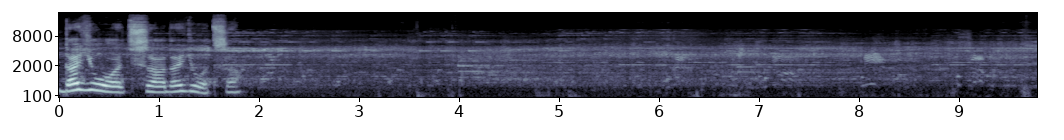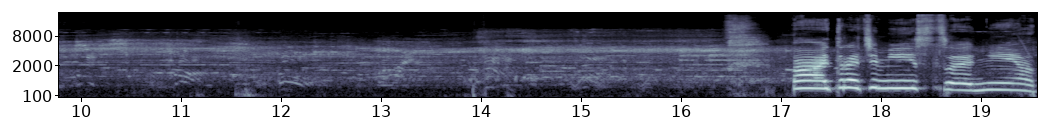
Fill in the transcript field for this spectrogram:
Дається, дається. Ай, третє місце. Нет.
